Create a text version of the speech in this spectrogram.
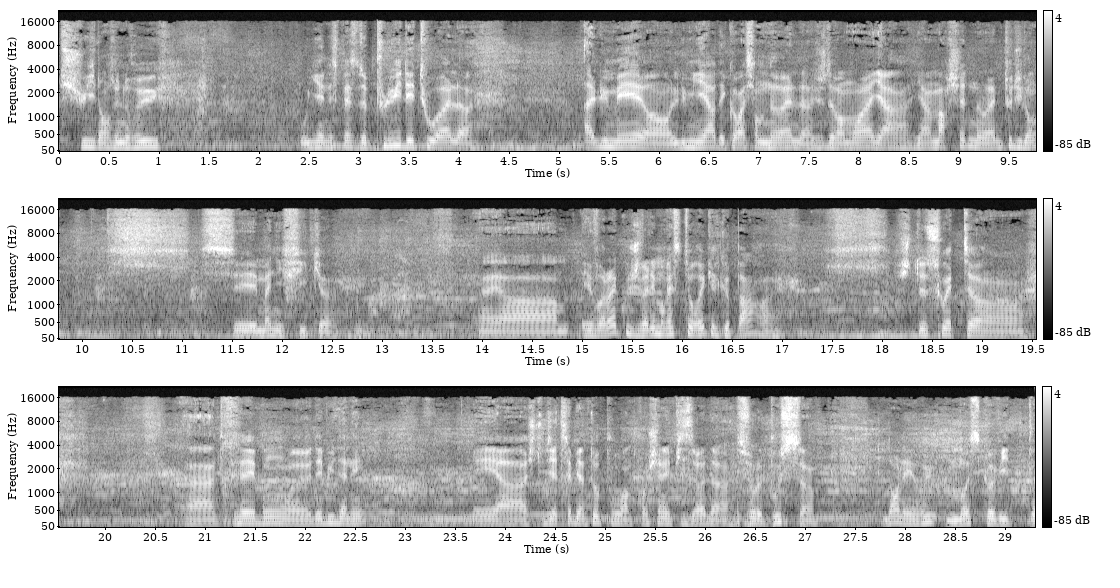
Je suis dans une rue où il y a une espèce de pluie d'étoiles allumées en lumière, décoration de Noël. Juste devant moi, il y a, un marché de Noël tout du long. C'est magnifique. Et, euh, et, voilà, écoute, je vais aller me restaurer quelque part. Je te souhaite un, très bon euh, début d'année. Et euh, je te dis à très bientôt pour un prochain épisode sur le pouce dans les rues moscovites.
